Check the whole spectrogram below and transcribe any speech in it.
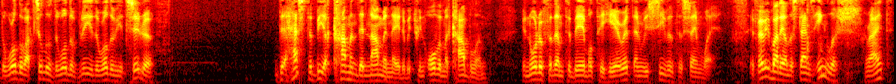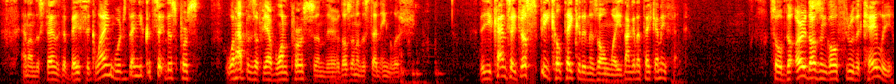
the world of Atzilus, the world of Bri, the world of Yitzira, there has to be a common denominator between all the Mekablim in order for them to be able to hear it and receive it the same way. If everybody understands English, right, and understands the basic language, then you could say this person. What happens if you have one person there who doesn't understand English? Then you can't say, just speak, he'll take it in his own way. He's not going to take anything. So if the Ur doesn't go through the Keli,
